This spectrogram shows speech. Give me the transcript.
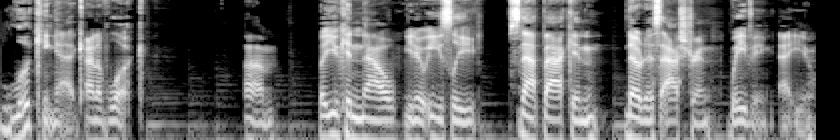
looking at?" kind of look. Um, but you can now you know easily snap back and notice Astrid waving at you.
